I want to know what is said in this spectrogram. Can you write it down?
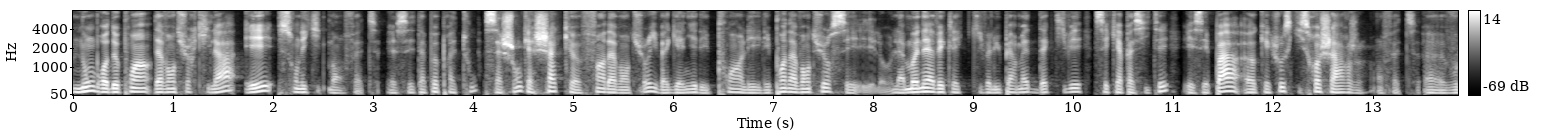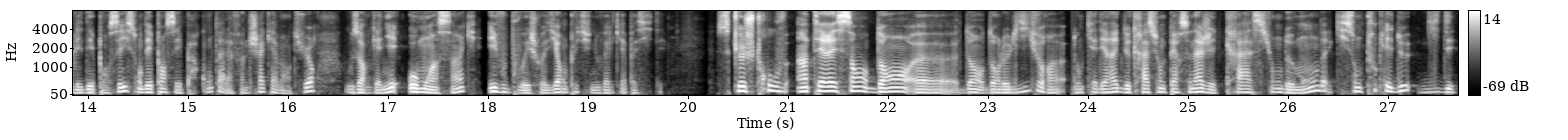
nombre de points d'aventure qu'il a et son équipement, en fait. C'est à peu près tout. Sachant qu'à chaque fin d'aventure, il va gagner des points. Les, points d'aventure, c'est la monnaie avec qui va lui permettre d'activer ses capacités. Et c'est pas euh, quelque chose qui se recharge, en fait. Euh, vous les dépensez, ils sont dépensés. Par contre, à la fin de chaque aventure, vous en gagnez au moins 5 et vous pouvez choisir en plus une nouvelle capacité. Ce que je trouve intéressant dans, euh, dans, dans, le livre, donc il y a des règles de création de personnages et de création de monde qui sont toutes les deux guidées.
